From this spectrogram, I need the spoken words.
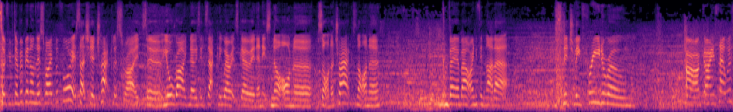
So if you've never been on this ride before, it's actually a trackless ride. So your ride knows exactly where it's going, and it's not on a it's not on a track, it's not on a conveyor belt or anything like that. It's literally free to roam. Oh, guys, that was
